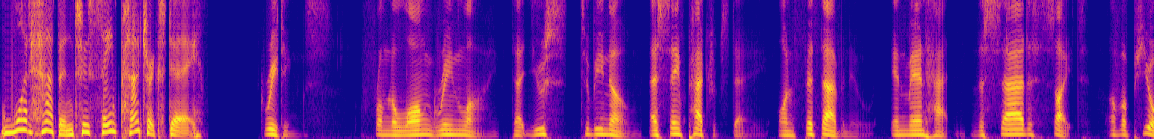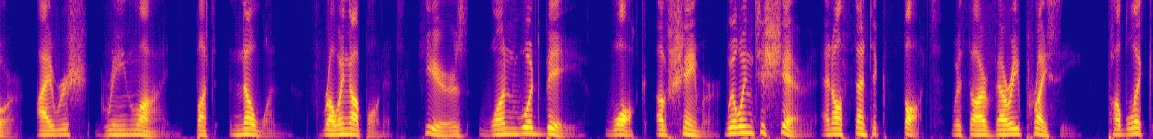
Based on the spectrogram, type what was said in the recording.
What happened to St. Patrick's Day? Greetings from the long green line that used to be known as St. Patrick's Day on Fifth Avenue in Manhattan, the sad sight of a pure Irish green line, but no one throwing up on it. Here's one would be walk of shamer, willing to share an authentic thought with our very pricey public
